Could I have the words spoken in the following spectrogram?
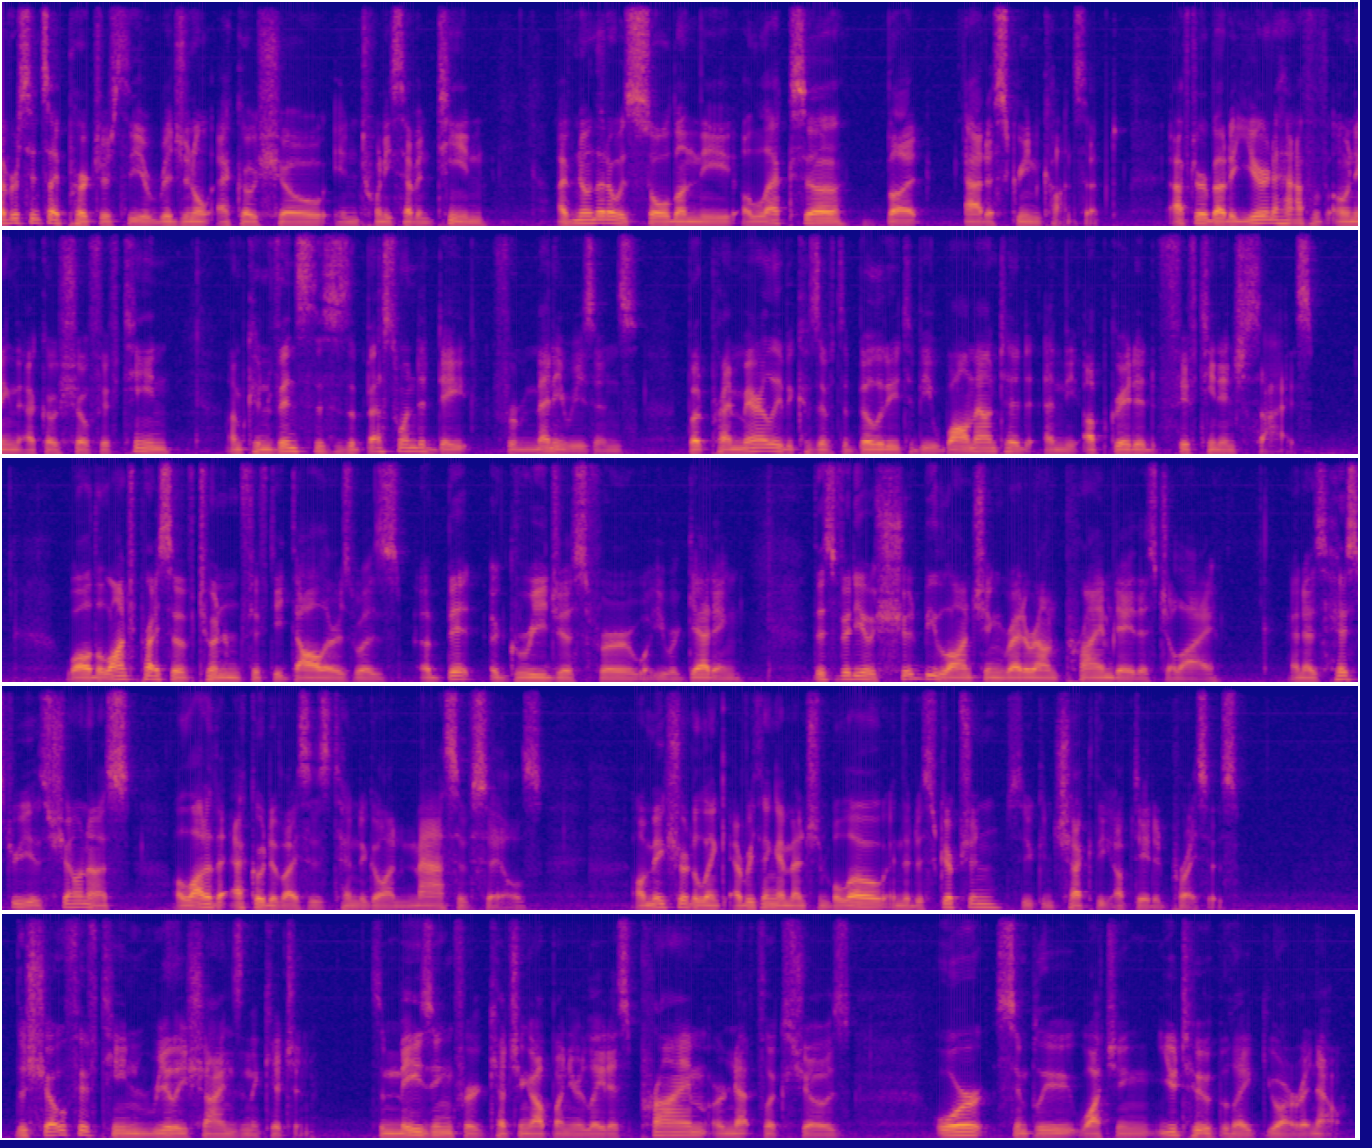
Ever since I purchased the original Echo Show in 2017, I've known that I was sold on the Alexa but add a screen concept. After about a year and a half of owning the Echo Show 15, I'm convinced this is the best one to date for many reasons, but primarily because of its ability to be wall mounted and the upgraded 15 inch size. While the launch price of $250 was a bit egregious for what you were getting, this video should be launching right around Prime Day this July. And as history has shown us, a lot of the Echo devices tend to go on massive sales. I'll make sure to link everything I mentioned below in the description so you can check the updated prices. The Show 15 really shines in the kitchen. It's amazing for catching up on your latest Prime or Netflix shows, or simply watching YouTube like you are right now.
